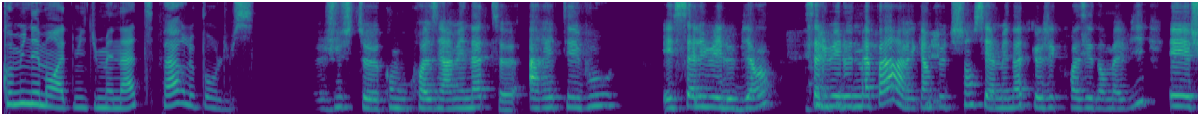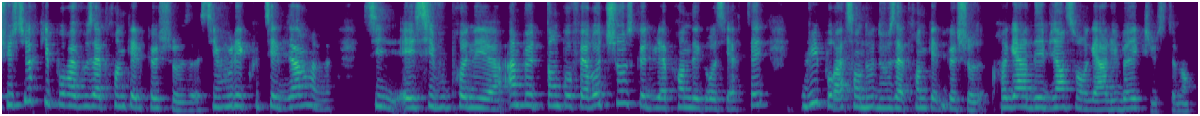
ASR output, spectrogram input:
communément admis du ménate parle pour lui. Juste euh, quand vous croisez un ménate, euh, arrêtez-vous et saluez-le bien. Saluez-le de ma part, avec un peu de chance, c'est un que j'ai croisé dans ma vie. Et je suis sûre qu'il pourra vous apprendre quelque chose. Si vous l'écoutez bien, euh, si, et si vous prenez un peu de temps pour faire autre chose que de lui apprendre des grossièretés, lui pourra sans doute vous apprendre quelque chose. Regardez bien son regard lubrique, justement.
